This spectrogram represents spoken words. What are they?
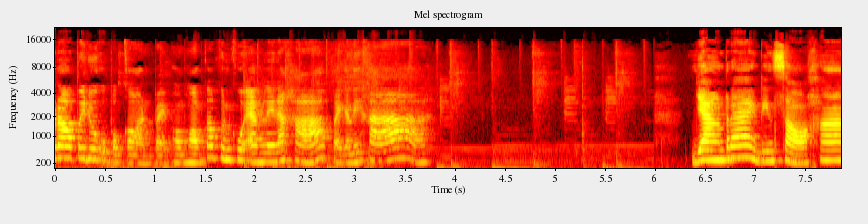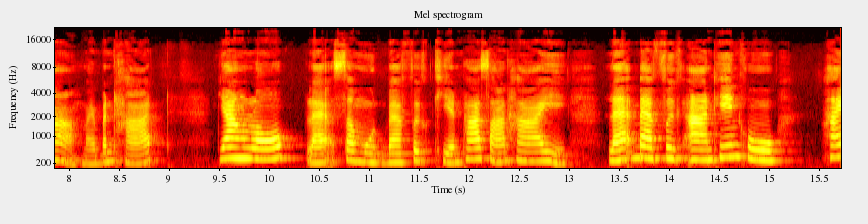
เราไปดูอุปกรณ์ไปพร้อมๆ กับคุณครูแอมเลยนะคะ ไปกันเลยค่ะ ย่างแรกดินสอค่ะไม้บรรทัด ยางลบและสมุดแบบฝึกเขียนภาษาไทย และแบบฝึกอ่านที่ครูให้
